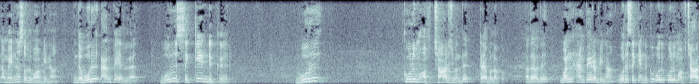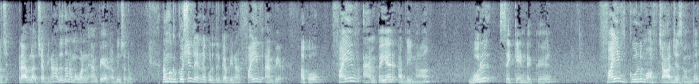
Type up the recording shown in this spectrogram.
நம்ம என்ன சொல்லுவோம் அப்படின்னா இந்த ஒரு ஆம்பேரில் ஒரு செகண்டுக்கு ஒரு கூலும் ஆஃப் சார்ஜ் வந்து ட்ராவல் ஆகும். அதாவது ஒன் ஆம்பேர் அப்படின்னா ஒரு செகண்டுக்கு ஒரு கூலும் ஆஃப் சார்ஜ் ட்ராவல் ஆச்சு அப்படின்னா அதுதான் நம்ம ஒன் ஆம்பேர் அப்படின்னு சொல்லுவோம். நமக்கு கொஷினில் என்ன கொடுத்துருக்கு அப்படின்னா ஃபைவ் ஆம்பியர் அப்போது ஃபைவ் ஆம்பியர் அப்படின்னா ஒரு செகண்டுக்கு ஃபைவ் கூலும் ஆஃப் சார்ஜஸ் வந்து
